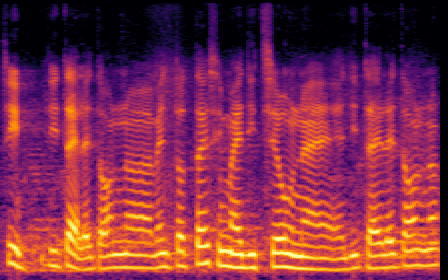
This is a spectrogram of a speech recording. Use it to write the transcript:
Sì, di Teleton, ventottesima edizione di Teleton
